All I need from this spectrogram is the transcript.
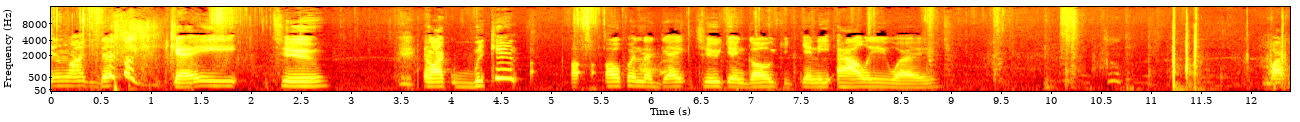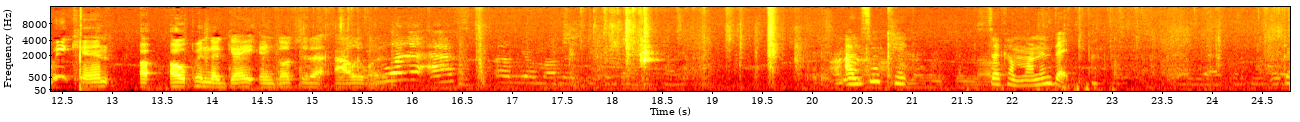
And, like, there's a gate, too. And, like, we can uh, open the gate, too, and go in the alleyway. Like, we can uh, open the gate and go to the alleyway. wanna ask um, your mom if I'm some cake. So come on in bed. I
